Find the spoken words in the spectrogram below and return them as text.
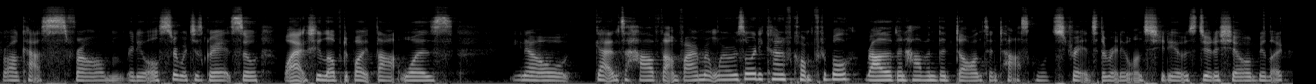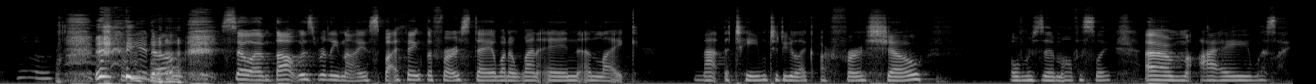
broadcasts from Radio Ulster, which is great. So what I actually loved about that was, you know, getting to have that environment where I was already kind of comfortable, rather than having the daunting task of going straight into the Radio One studios, doing a show, and be like. you know so um that was really nice but i think the first day when i went in and like met the team to do like our first show over Zoom, obviously. Um, I was like,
